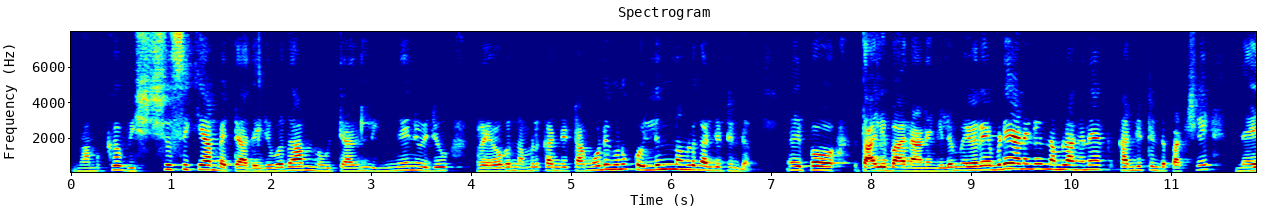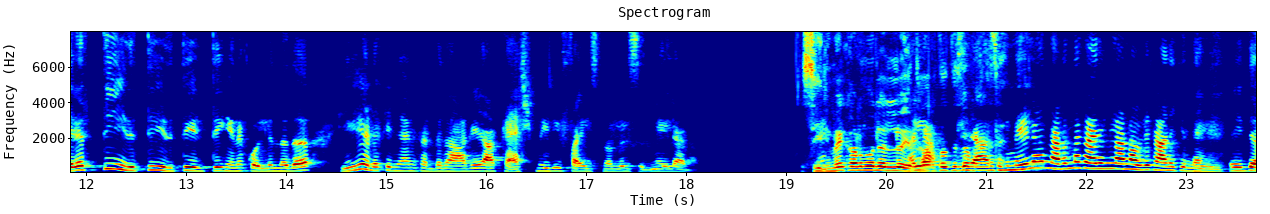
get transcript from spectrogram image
നമുക്ക് വിശ്വസിക്കാൻ പറ്റാതെ ഇരുപതാം നൂറ്റാണ്ടിൽ ഇങ്ങനെ ഒരു പ്രയോഗം നമ്മൾ കണ്ടിട്ട് അങ്ങോട്ടും ഇങ്ങോട്ടും കൊല്ലുന്നു നമ്മൾ കണ്ടിട്ടുണ്ട്. ഇപ്പോൾ താലിബാൻ ആണെങ്കിലും എവിടെയാണെങ്കിലും നമ്മൾ അങ്ങനെ കണ്ടിട്ടുണ്ട്. പക്ഷേ നിരത്തി ഇരുത്തി ഇരുത്തി ഇരുത്തി ഇങ്ങനെ കൊല്ലുന്നത് ഈ ഇടയ്ക്ക് ഞാൻ കണ്ടത് ആകെ ആ കാശ്മീരി ഫയൽസ് എന്നുള്ളൊരു സിനിമയിലാണ്. യഥാർത്ഥത്തിൽ സിനിമയിൽ നടന്ന കാര്യങ്ങളാണ് അവർ കാണിക്കുന്നത് ഇത്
